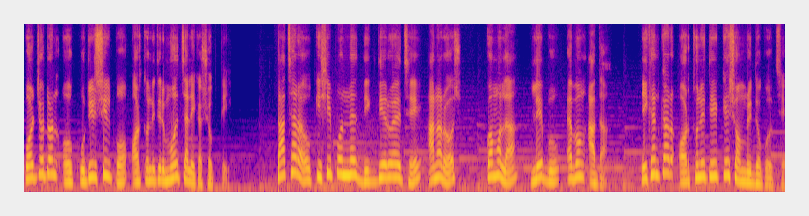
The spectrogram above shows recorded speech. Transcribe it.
পর্যটন ও কুটির শিল্প অর্থনীতির মূল চালিকা শক্তি। তাছাড়াও কৃষি পণ্যের দিক দিয়ে রয়েছে আনারস, কমলা, লেবু এবং আদা। এখানকার অর্থনীতিকে সমৃদ্ধ করছে।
